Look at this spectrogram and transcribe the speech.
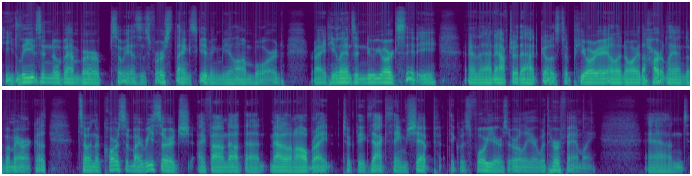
He leaves in November, so he has his first Thanksgiving meal on board, right? He lands in New York City, and then after that goes to Peoria, Illinois, the heartland of America. So, in the course of my research, I found out that Madeleine Albright took the exact same ship, I think it was four years earlier, with her family. And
